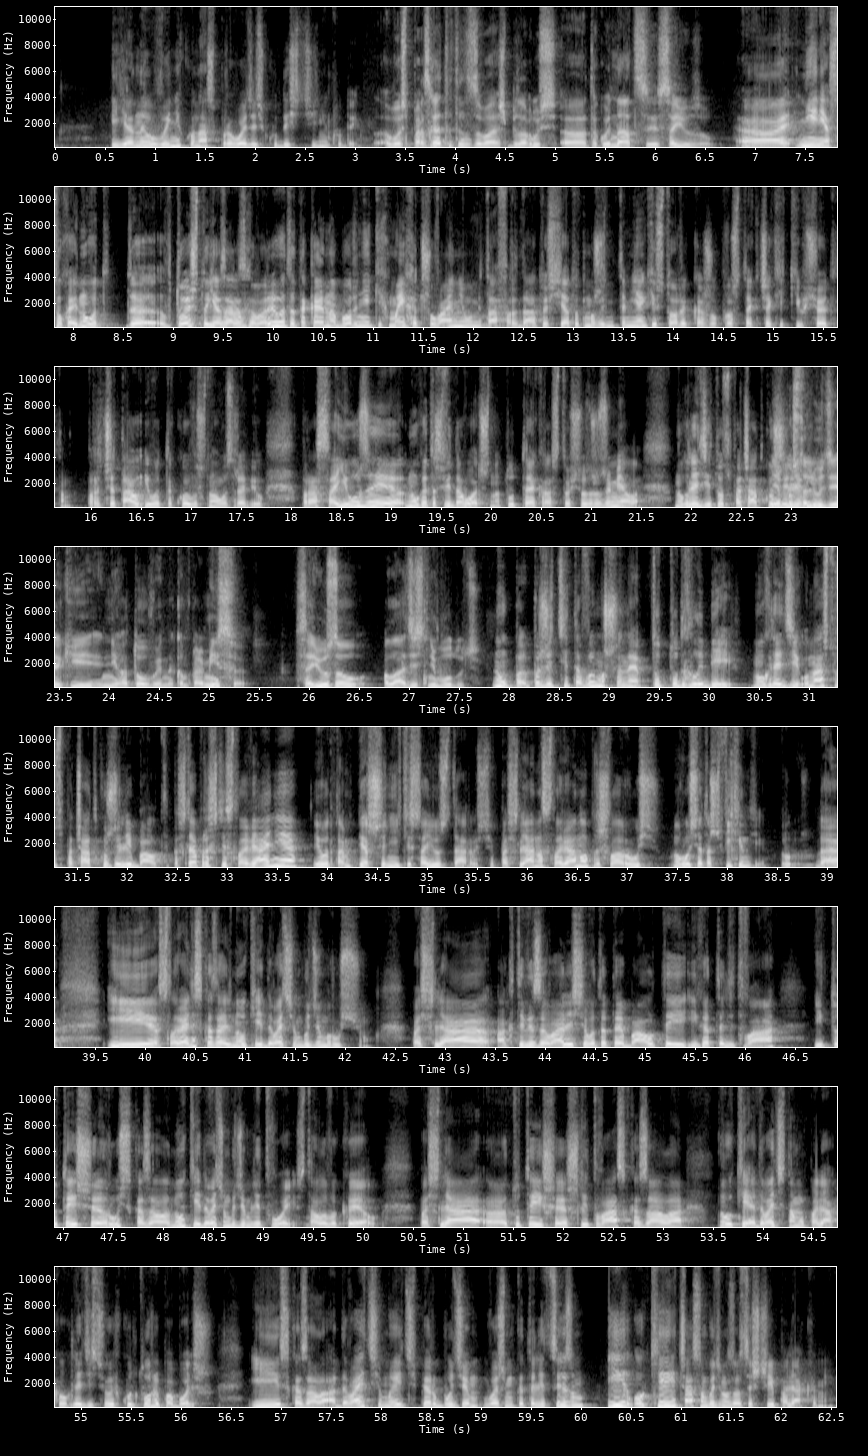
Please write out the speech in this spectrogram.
і яны ў выніку нас прыводзяць кудысьці не туды вось праз гэта ты называеш Беларусь а, такой нацыі саюзаў? Э, не не слухай ну вот э, тое что я зараз гаварыў это такая набор нейкіх маіх адчуванняў метафор да? То есть я тут можа не там ніякі гісторык кажу просто як чэк які ўсё это там прачытаў і вот такую выснову зрабіў. Пра саюзы ну гэта ж відавочна тут ты якраз то ўсё зразумела. Ну глядзі тут спачатку жылі... просто людзі які не гатовыя на кампрамісы саюзаў ладзіць не будуць. Ну па, па жыцці-то вымушаныя тут тут глыбей. Ну глядзі у нас тут спачатку жылі балты. Пасля прыйшлі славяне і вот там першы нейкі саюз здарыўся. Пасля на славяну прыйшла Русь. Ну Русь это ж фікінгі да? і славяне сказалі ну окей давайте мы будзем русю пасля актывізаваліся вот этой балты і гэта літва. І тутэйшая Русь сказала ну окей давайте будзем літвой стала ВКЛ. Пасля э, тутэйшая ж літва сказала ну окей давайте там у палякаў глядзіць у іх культуры побольш і сказала а давайте мы цяпер будзем возьмем каталіцызм і окей часам будзем называцца яшчэ і палякамі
